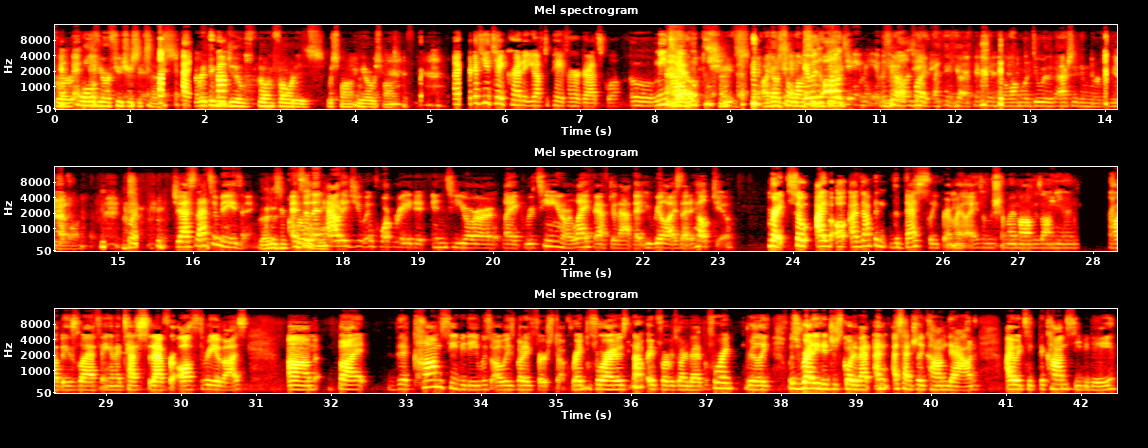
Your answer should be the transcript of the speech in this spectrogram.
for all of your future success. Everything you do going forward is respond we are responsible. If you take credit you have to pay for her grad school. Oh me oh, too. oh jeez. I got to sell it was all jamie. It was yeah, all right. jamie. I think yeah i think jamie had a lot more to do with it actually than we're leaving on. Jess that's amazing. That is incredible and so then how did you incorporate it into your like routine or life after that that you realized that it helped you Right. So I've I've not been the best sleeper in my life. I'm sure my mom is on here and probably is laughing and attests to that for all three of us. Um, but the calm CBD was always what I first took right before I was not right before I was going to bed, before I really was ready to just go to bed and essentially calm down. I would take the calm CBD,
